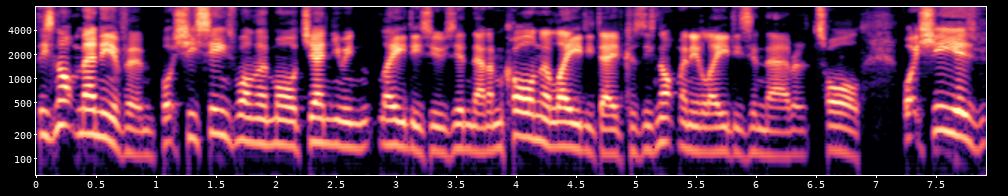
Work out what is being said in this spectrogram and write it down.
there's not many of them, but she seems one of the more genuine ladies who's in there. And I'm calling her lady, Dave, because there's not many ladies in there at all. But she is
